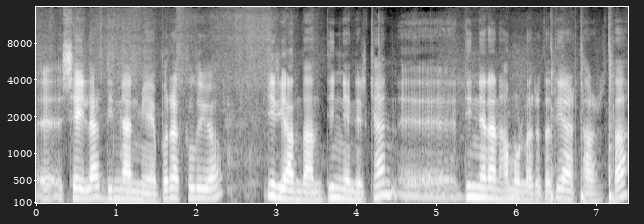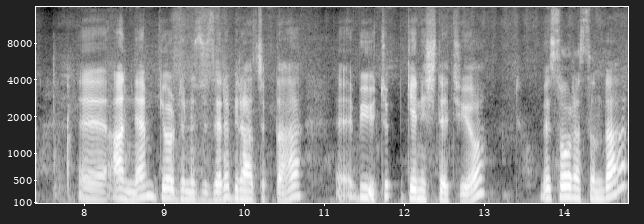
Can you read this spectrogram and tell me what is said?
e, şeyler dinlenmeye bırakılıyor. Bir yandan dinlenirken e, dinlenen hamurları da diğer tarafta e, annem gördüğünüz üzere birazcık daha e, büyütüp genişletiyor. Ve sonrasında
